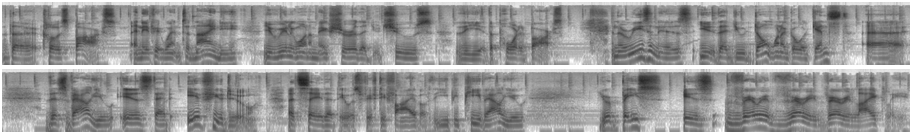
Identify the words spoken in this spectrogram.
the closed box. And if it went to 90, you really want to make sure that you choose the, the ported box. And the reason is you, that you don't want to go against uh, this value is that if you do, let's say that it was 55 of the EBP value, your bass is very, very, very likely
